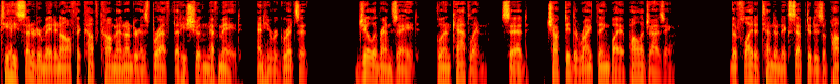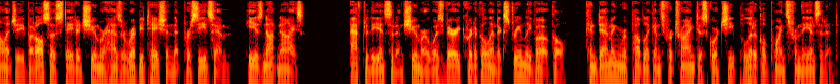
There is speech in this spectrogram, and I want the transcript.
T. Senator made an off-the-cuff comment under his breath that he shouldn't have made, and he regrets it. Gillibrand's aide, Glen Caplin, said, Chuck did the right thing by apologizing. The flight attendant accepted his apology but also stated Schumer has a reputation that precedes him, he is not nice. After the incident Schumer was very critical and extremely vocal, condemning Republicans for trying to score cheap political points from the incident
